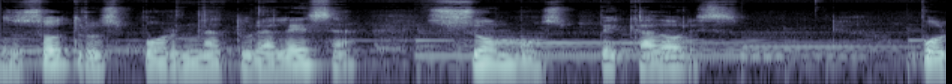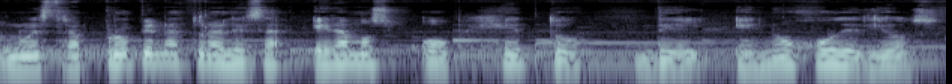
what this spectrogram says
Nosotros por naturaleza somos pecadores. Por nuestra propia naturaleza éramos objeto del enojo de Dios,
